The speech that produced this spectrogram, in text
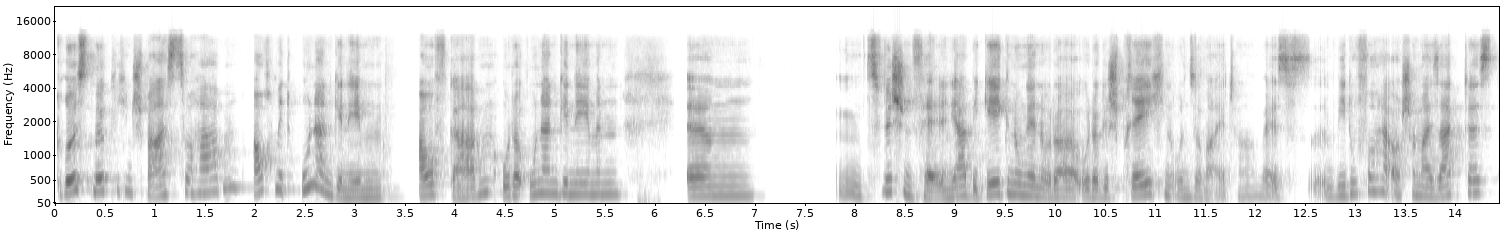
größtmöglichen Spaß zu haben, auch mit unangenehmen Aufgaben oder unangenehmen ähm, Zwischenfällen, ja, Begegnungen oder, oder Gesprächen und so weiter. Weil es, wie du vorher auch schon mal sagtest,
